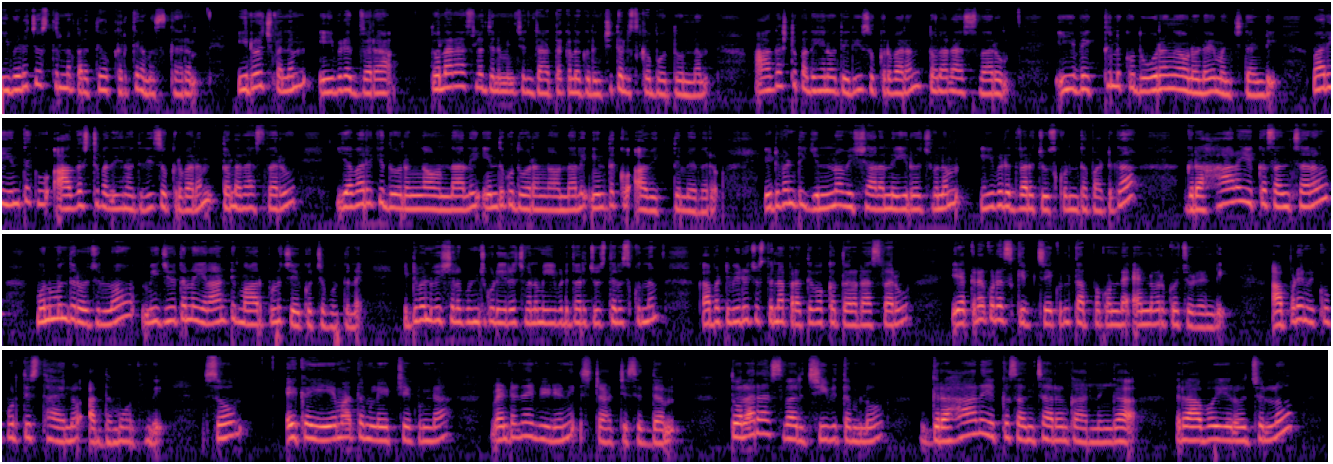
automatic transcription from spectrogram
ఈ వీడియో చూస్తున్న ప్రతి ఒక్కరికి నమస్కారం. ఈరోజు మనం ఈ వీడియో ద్వారా తులరాశిలో జన్మించిన జాతకుల గురించి తెలుసుకోబోతున్నాం. ఆగస్టు పదిహేనవ తేదీ శుక్రవారం తులరాశి వారు ఈ వ్యక్తులకు దూరంగా ఉండడమే మంచిదండి. మరి ఇంతకు ఆగస్టు పదిహేనవ తేదీ శుక్రవారం తులరాశి వారు ఎవరికి దూరంగా ఉండాలి? ఎందుకు దూరంగా ఉండాలి? ఇంతకు ఆ వ్యక్తులు ఎవరు? ఇటువంటి ఎన్నో విషయాలను ఈరోజు మనం ఈ వీడియో ద్వారా చూసుకోవడంతో పాటుగా గ్రహాల యొక్క సంచారం మున్ముందు రోజుల్లో మీ జీవితంలో ఎలాంటి మార్పులు చేకూర్చబోతున్నాయి? ఇటువంటి విషయాల గురించి కూడా ఈరోజు మనం ఈ వీడియో ద్వారా చూసి తెలుసుకుందాం. కాబట్టి వీడియో చూస్తున్న ప్రతి ఒక్క త్వరరాశి వారు ఎక్కడ కూడా స్కిప్ చేయకుండా తప్పకుండా ఎండ్ వరకు చూడండి. అప్పుడే మీకు పూర్తి స్థాయిలో అర్థమవుతుంది. సో ఇక ఏమాత్రం లేట్ చేయకుండా వెంటనే వీడియోని స్టార్ట్ చేసిద్దాం. తులారాశి వారి జీవితంలో గ్రహాల యొక్క సంచారం కారణంగా రాబోయే రోజుల్లో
